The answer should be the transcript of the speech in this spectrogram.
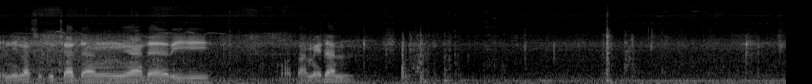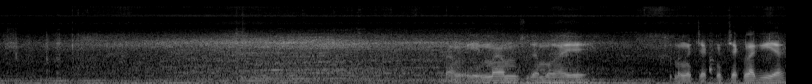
Inilah suku cadangnya dari kota Medan. Bang Imam sudah mulai mengecek-ngecek lagi ya.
